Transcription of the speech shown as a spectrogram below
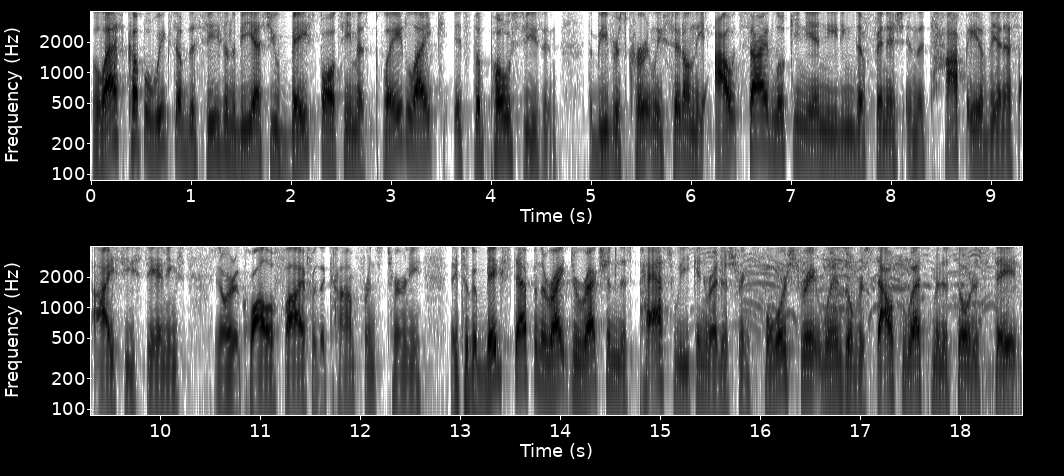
The last couple weeks of the season, the BSU baseball team has played like it's the postseason. The Beavers currently sit on the outside looking in, needing to finish in the top eight of the NSIC standings in order to qualify for the conference tourney. They took a big step in the right direction this past weekend, registering four straight wins over Southwest Minnesota State.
